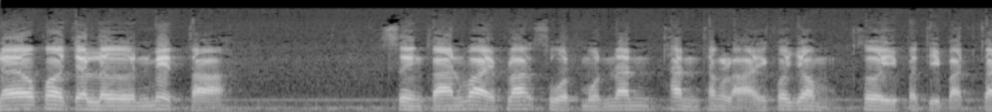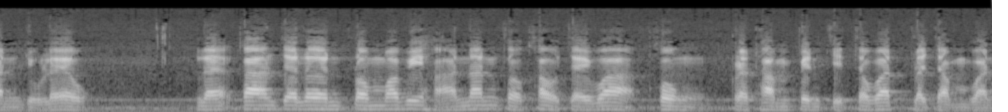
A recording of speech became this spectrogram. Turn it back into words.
แล้วก็เจริญเมตตา ซึ่งการไหว้พระสวดมนต์นั้นท่านทั้งหลายก็ย่อมเคยปฏิบัติกันอยู่แล้ว และการเจริญพรหมวิหารนั้นก็เข้าใจว่าคงกระทำเป็นจิตวัตรประจำวัน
